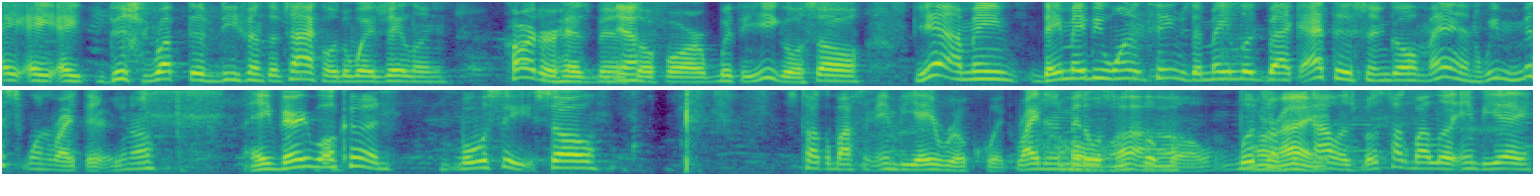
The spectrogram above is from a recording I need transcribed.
a, a, a disruptive defensive tackle the way Jalen Carter has been Yeah. so far with the Eagles. So yeah, I mean, they may be one of the teams that may look back at this and go, Man, we missed one right there, you know? They very well could. But we'll see. So let's talk about some NBA real quick, right in the middle of some oh, wow. football. We'll All jump right. to college, but let's talk about a little NBA.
